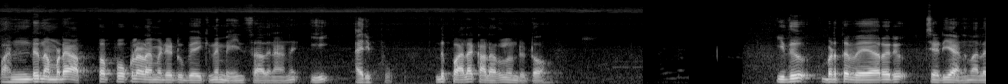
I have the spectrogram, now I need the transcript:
പണ്ട് നമ്മുടെ അത്തപ്പൂക്കൾ ഇടാൻ വേണ്ടിയിട്ട് ഉപയോഗിക്കുന്ന മെയിൻ സാധനമാണ് ഈ അരിപ്പൂ. ഇത് പല കളറിലുണ്ട് കേട്ടോ ഇത് ഇവിടുത്തെ വേറൊരു ചെടിയാണ്. നല്ല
